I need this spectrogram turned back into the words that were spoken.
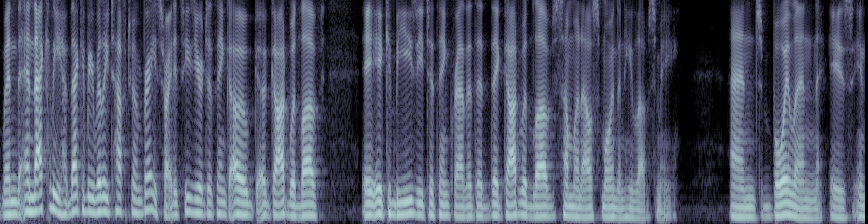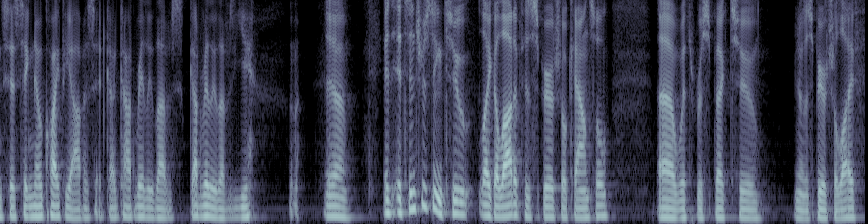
When and that can be that can be really tough to embrace, right? It's easier to think, oh, God would love. It, it can be easy to think rather that that God would love someone else more than He loves me. And Boylan is insisting, no, quite the opposite. God, God really loves God really loves you. Yeah. It, it's interesting too, like a lot of his spiritual counsel uh, with respect to, you know, the spiritual life,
